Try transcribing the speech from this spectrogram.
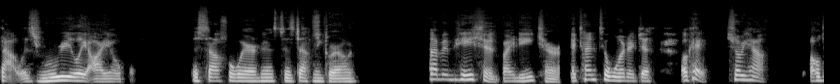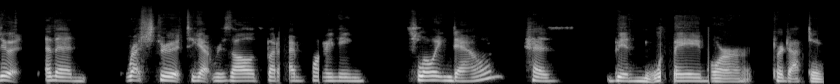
That was really eye opening. The self awareness has definitely grown. I'm impatient by nature. I tend to want to just, okay, show me how. I'll do it. And then rush through it to get results. But I'm finding slowing down has been way more productive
